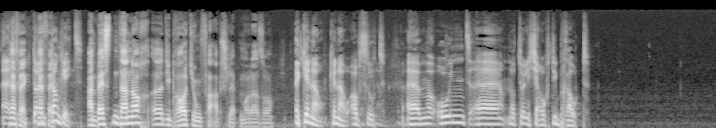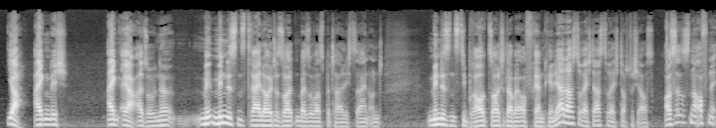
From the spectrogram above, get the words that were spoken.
Äh, Perfekt, perfekt. Dann geht's. Am besten dann noch äh, die Brautjungfer abschleppen oder so. Äh, Genau, genau, absolut. Ähm, und äh, natürlich auch die Braut. Ja, eigentlich. Eig ja, also ne, mi mindestens drei Leute sollten bei sowas beteiligt sein und mindestens die Braut sollte dabei auch fremd gehen. Ja, da hast du recht, da hast du recht, doch durchaus. Außer es ist eine offene.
